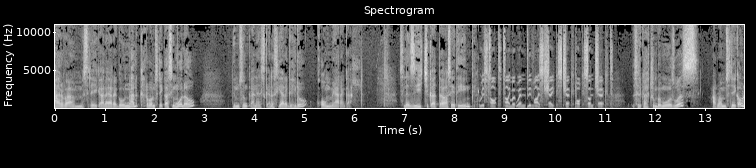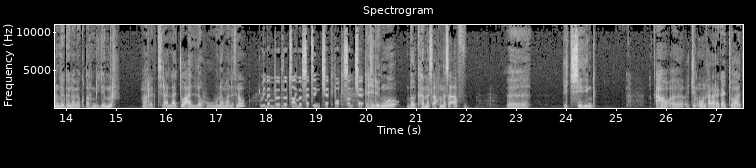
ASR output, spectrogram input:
አርባ አምስት ደቂቃ ላይ ያደረገውና ልክ አርባ አምስት ደቂቃ ሲሞላው ድምፁን ቀነስ ቀነስ እያደረገ ሂዶ ቆም ያደርጋል ስለዚህ ይቺ ቀጣይዋ setting. ስልካችሁን በመወዝወዝ አርባ አምስት ደቂቃውን እንደገና መቁጠር እንዲጀምር ማድረግ ትችላላችሁ አለሁ ለማለት ነው. ይሄ ደግሞ ከመጽሐፍ መጽሐፍ እ፣ ይቺ setting እችን on ካላረጋችኋት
